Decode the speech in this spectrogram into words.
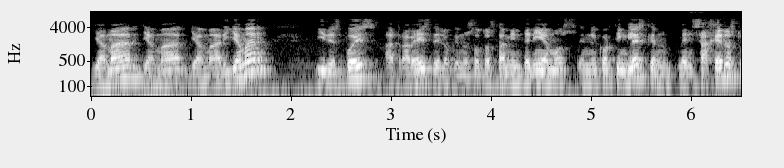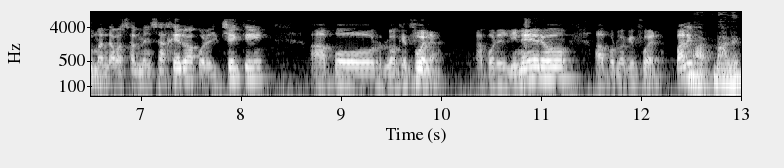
llamar, llamar, llamar y llamar, y después, a través de lo que nosotros también teníamos en el corte inglés, que en mensajeros, tú mandabas al mensajero a por el cheque, a por lo que fuera, a por el dinero, a por lo que fuera, ¿vale? Vale.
